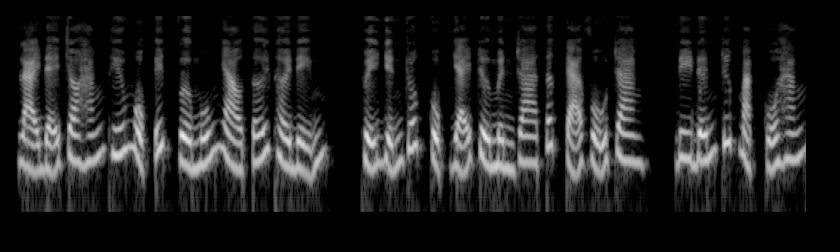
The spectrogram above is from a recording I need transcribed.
lại để cho hắn thiếu một ít vừa muốn nhào tới thời điểm, Thủy Dĩnh rốt cục giải trừ mình ra tất cả vũ trang, đi đến trước mặt của hắn,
